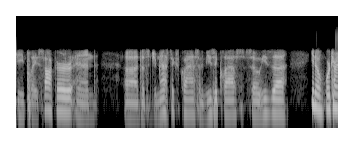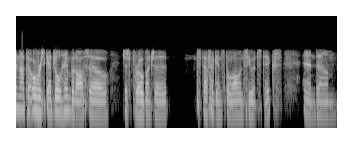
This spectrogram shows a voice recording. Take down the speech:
he plays soccer and uh, does a gymnastics class and a music class. So he's uh, you know, we're trying not to overschedule him, but also just throw a bunch of stuff against the wall and see what sticks. And um,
